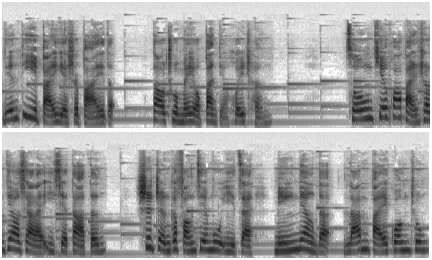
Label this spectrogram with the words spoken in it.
连地板也是白的，到处没有半点灰尘。从天花板上掉下来一些大灯，使整个房间沐浴在明亮的蓝白光中。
